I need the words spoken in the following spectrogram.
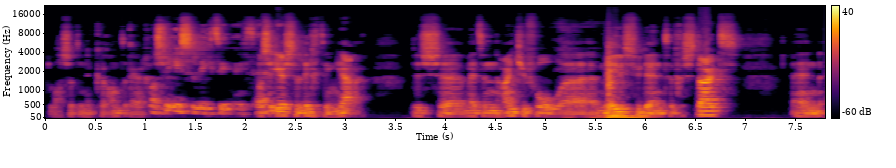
Ik las het in de krant ergens. Was de eerste lichting echt, hè? Was de eerste lichting, ja. Dus met een handjevol medestudenten gestart. En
